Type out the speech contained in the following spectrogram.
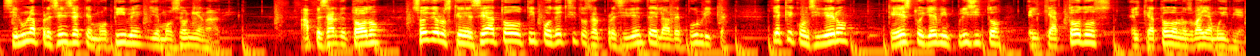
sin una presencia que motive y emocione a nadie. A pesar de todo, soy de los que desea todo tipo de éxitos al presidente de la República, ya que considero que esto lleva implícito el que a todos, el que a todos nos vaya muy bien.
